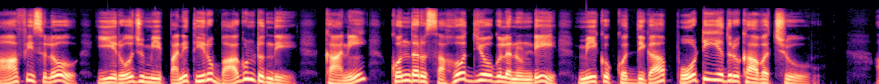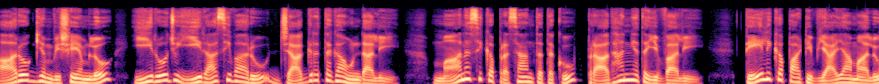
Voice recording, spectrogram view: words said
ఆఫీసులో ఈరోజు మీ పనితీరు బాగుంటుంది. కాని కొందరు సహోద్యోగుల నుండి మీకు కొద్దిగా పోటీ ఎదురు కావచ్చు. ఆరోగ్యం విషయంలో ఈరోజు ఈ రాశివారు జాగ్రత్తగా ఉండాలి. మానసిక ప్రశాంతతకు ప్రాధాన్యత ఇవ్వాలి. తేలికపాటి వ్యాయామాలు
